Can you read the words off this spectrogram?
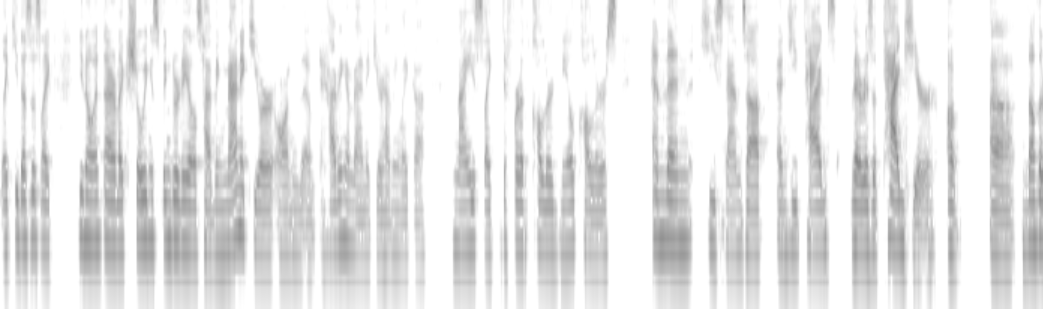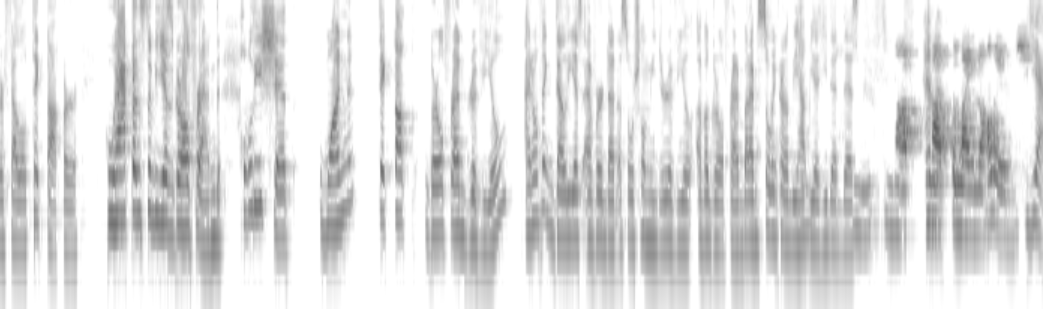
Like he does this like, you know, entire like showing his fingernails, having manicure on them, having a manicure, having like a nice, like different colored nail colors. And then he stands up and he tags, there is a tag here of uh, another fellow TikToker who happens to be his girlfriend. Holy shit. One TikTok girlfriend reveal I don't think Dele has ever done a social media reveal of a girlfriend, but I'm so incredibly Mm. happy that he did this. Not And not to my knowledge. Yeah,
